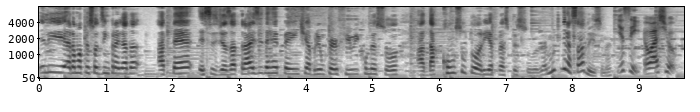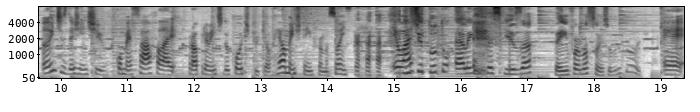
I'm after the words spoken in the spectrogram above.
ele era uma pessoa desempregada até esses dias atrás e de repente abriu um perfil e começou a dar consultoria para as pessoas. É muito engraçado isso, né? E assim, eu acho, antes da gente começar a falar propriamente do coach, porque eu realmente tenho informações, eu acho Instituto Ellen de Pesquisa tem informações sobre o coach. é,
